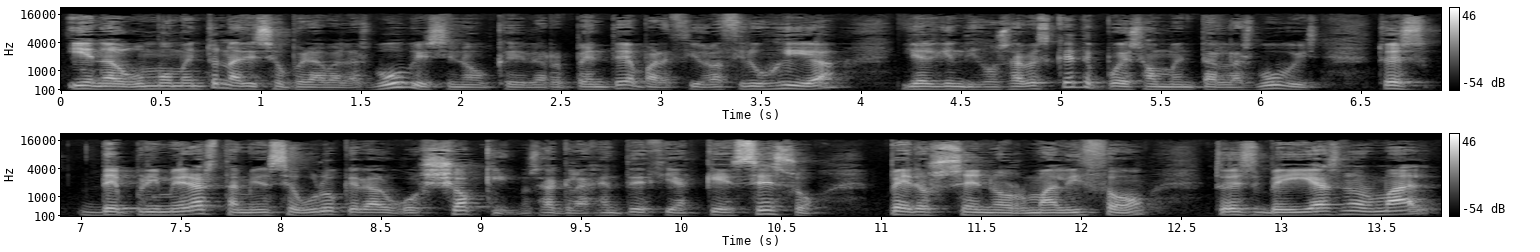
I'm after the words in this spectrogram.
y en algún momento nadie se operaba las boobies, sino que de repente apareció la cirugía y alguien dijo, ¿sabes qué? Te puedes aumentar las boobies. Entonces, de primeras también seguro que era algo shocking, o sea, que la gente decía, ¿qué es eso? Pero se normalizó. Entonces, veías normal,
